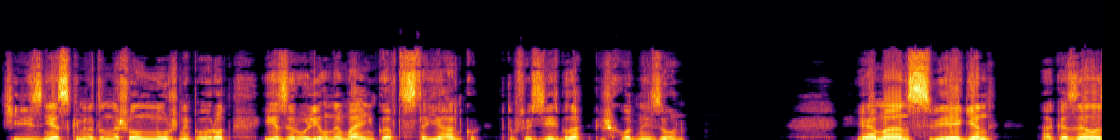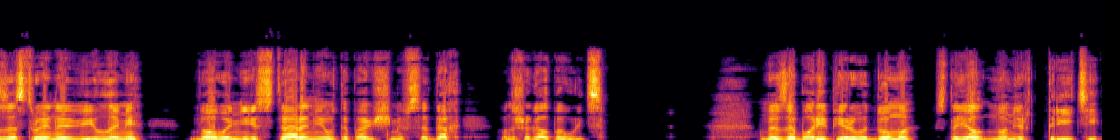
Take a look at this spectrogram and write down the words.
Через несколько минут он нашел нужный поворот и зарулил на маленькую автостоянку, потому что здесь была пешеходная зона. Ямансвеген оказалась застроена виллами, новыми и старыми, утопающими в садах. Он зашагал по улице. На заборе первого дома стоял номер третий.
